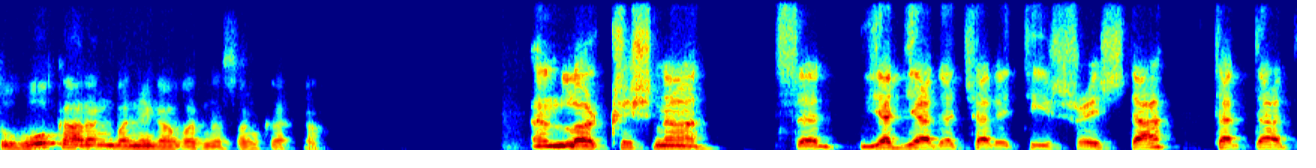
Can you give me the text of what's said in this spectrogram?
तो वो कारण बनेगा वर्ण संकर का And Lord Krishna said, Yad yada chariti shrestha tat tat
